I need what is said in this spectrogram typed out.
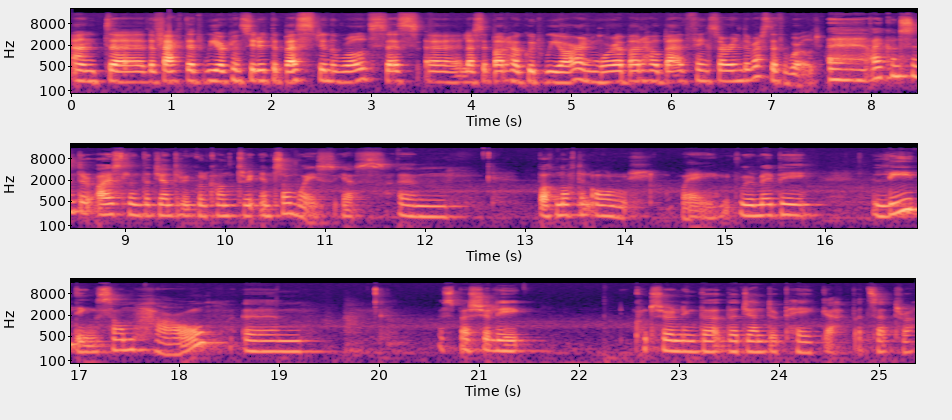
and uh, the fact that we are considered the best in the world says uh, less about how good we are and more about how bad things are in the rest of the world. Uh, I consider Iceland a gender equal country in some ways, yes, um, but not in all way. We're maybe leading somehow, um, especially concerning the, the gender pay gap, etc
